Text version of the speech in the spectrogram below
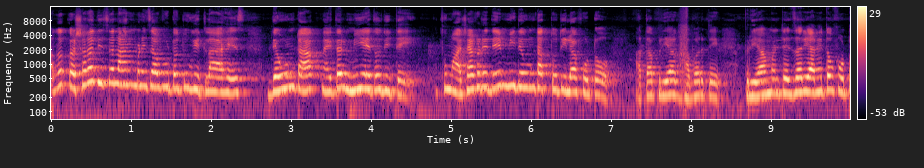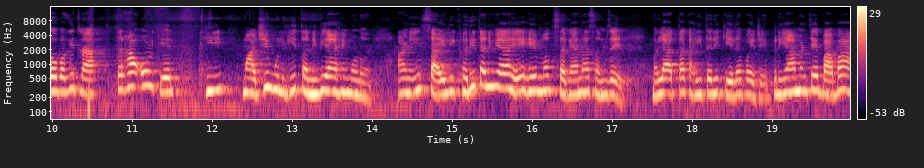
अगं कशाला तिचा लहानपणीचा फोटो तू घेतला आहेस? देऊन टाक नाहीतर मी येतो तिथे. तू माझ्याकडे दे मी देऊन टाकतो तिला फोटो. आता प्रिया घाबरते. प्रिया म्हणते जर याने तो फोटो बघितला तर हा ओळखेल. ही माझी मुलगी तन्वी आहे म्हणून. आणि सायली खरी तन्वी आहे हे मग सगळ्यांना समजेल. मला आता काहीतरी केलं पाहिजे. प्रिया म्हणते बाबा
